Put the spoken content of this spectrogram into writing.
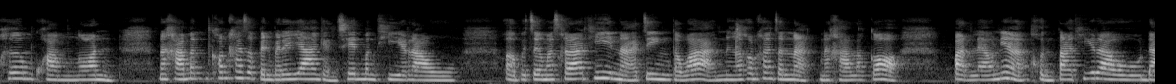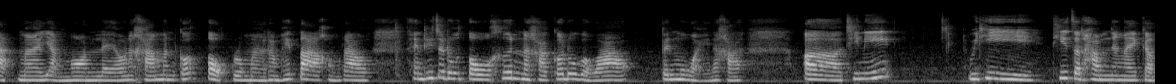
เพิ่มความงอนนะคะ มันค่อนข้างจะเป็นไปได้ยากอย่างเช่น บางทีเรา ไปเจอมาสคาร่าที่หนาจริง แต่ว่าเนื้อค่อนข้างจะหนักนะคะ แล้วก็ปัดแล้วเนี่ยขนตาที่เราดัดมาอย่างงอนแล้วนะคะ มันก็ตกลงมาทำให้ตาของเรา แทนที่จะดูโตขึ้นนะคะ ก็ดูแบบว่าเป็นหมวยนะคะเอ่อทีนี้วิธีที่จะทำยังไงกับ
